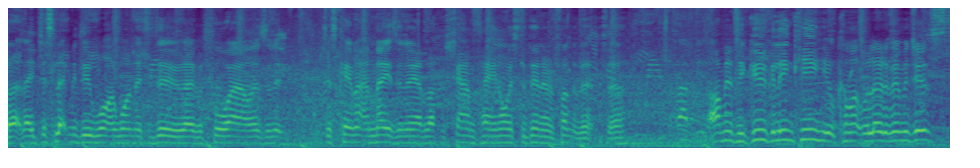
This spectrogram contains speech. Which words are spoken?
But they just let me do what I wanted to do over four hours, and it just came out amazing. They had like a champagne oyster dinner in front of it. So. I mean, if you Google Inkie, you'll come up with a load of images.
